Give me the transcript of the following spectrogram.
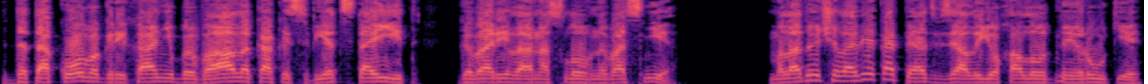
«До такого греха не бывало, как и свет стоит», — говорила она словно во сне. Молодой человек опять взял ее холодные руки.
